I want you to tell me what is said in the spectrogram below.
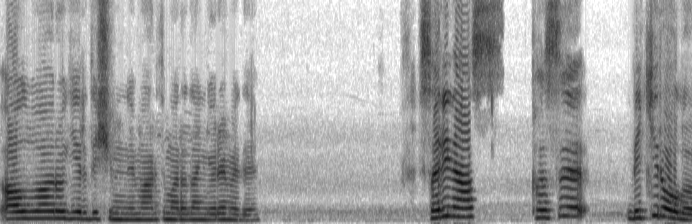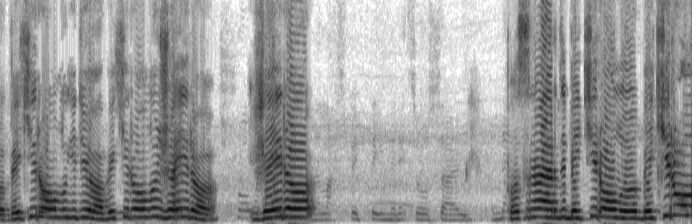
Alvaro girdi şimdi. Marty Mara'dan göremedi. Salinas pası Bekiroğlu. Bekiroğlu gidiyor. Bekiroğlu Jairo. Jairo pasını verdi Bekiroğlu. Bekiroğlu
